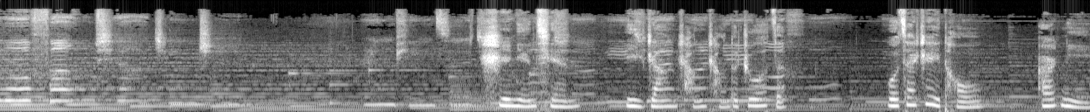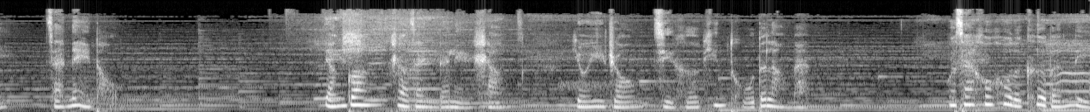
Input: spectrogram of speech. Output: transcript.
我放下矜持，任凭自己。十年前，一张长长的桌子，我在这头，而你在那头。阳光照在你的脸上，有一种几何拼图的浪漫。我在厚厚的课本里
